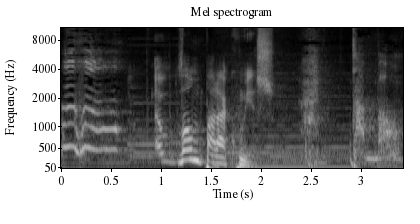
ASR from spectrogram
Uhum. Vamos parar com isso. Tá bom.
